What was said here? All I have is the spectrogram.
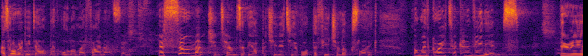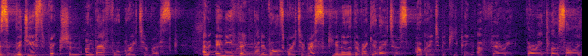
has already dealt with all of my financing. There's so much in terms of the opportunity of what the future looks like. But with greater convenience, there is reduced friction and therefore greater risk. And anything that involves greater risk, you know the regulators are going to be keeping a very, very close eye.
